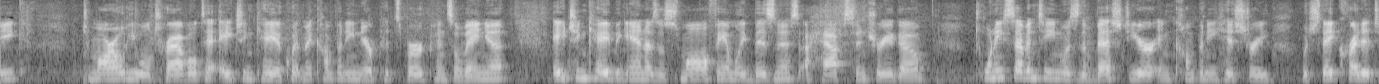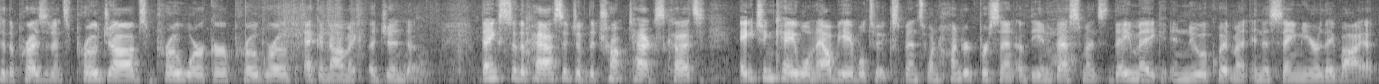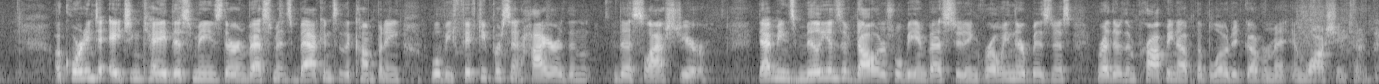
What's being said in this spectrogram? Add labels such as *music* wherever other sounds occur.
week. Tomorrow he will travel to H&K Equipment Company near Pittsburgh, Pennsylvania. H&K began as a small family business a half century ago. 2017 was the best year in company history, which they credit to the president's pro-jobs, pro-worker, pro-growth economic agenda. Thanks to the passage of the Trump tax cuts, H&K will now be able to expense 100% of the investments they make in new equipment in the same year they buy it. According to H&K, this means their investments back into the company will be 50% higher than this last year. That means millions of dollars will be invested in growing their business rather than propping up the bloated government in Washington.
